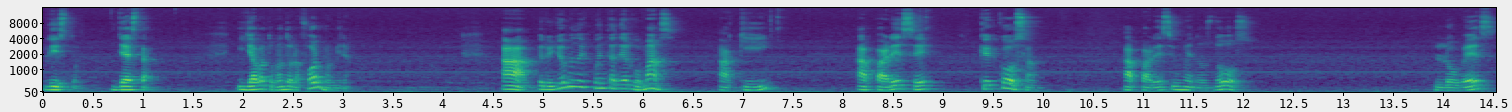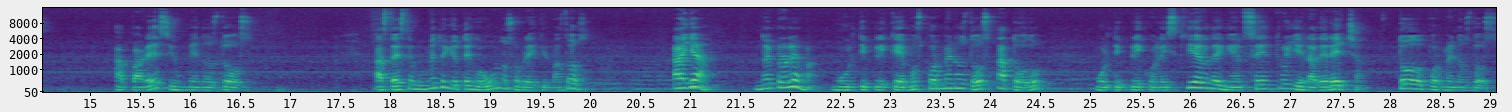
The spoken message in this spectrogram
Listo, ya está. Y ya va tomando la forma, mira. Ah, pero yo me doy cuenta de algo más. Aquí aparece, ¿qué cosa? Aparece un menos 2. ¿Lo ves? Aparece un menos 2. Hasta este momento yo tengo 1 sobre x más 2. Ah, ya, no hay problema. Multipliquemos por menos 2 a todo. Multiplico en la izquierda, en el centro y en la derecha. Todo por menos 2.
